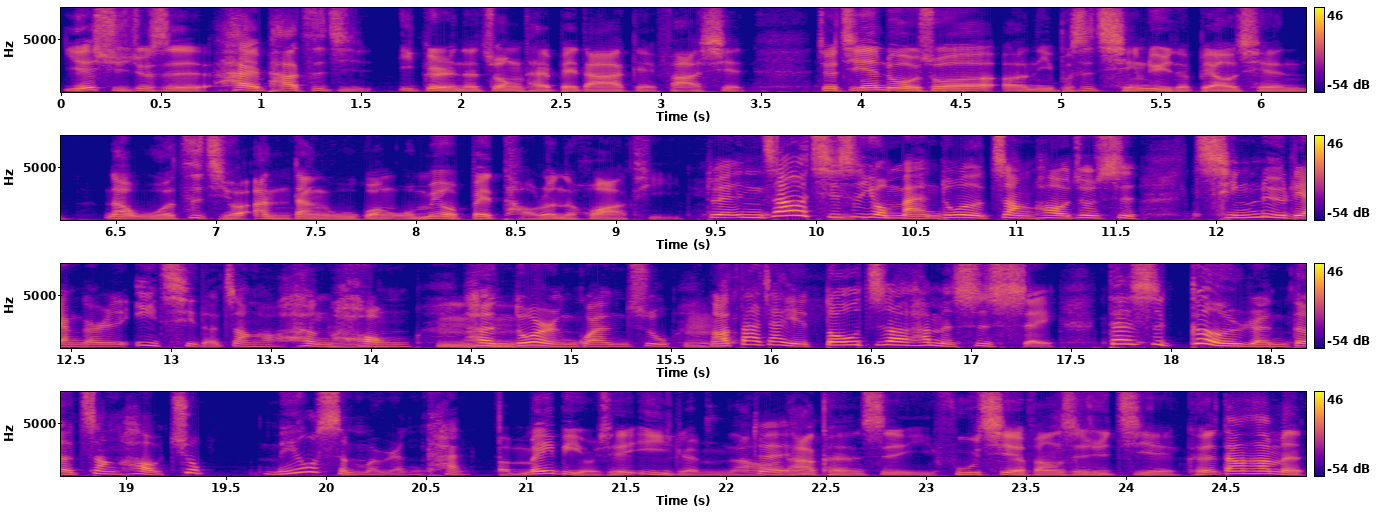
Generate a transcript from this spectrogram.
也许就是害怕自己一个人的状态被大家给发现。就今天如果说呃你不是情侣的标签，那我自己又暗淡无光，我没有被讨论的话题。对，你知道其实有蛮多的账号，就是情侣两个人一起的账号很红，嗯、很多人关注，嗯、然后大家也都知道他们是谁，但是个人的账号就。没有什么人看，呃，maybe 有些艺人，然后他可能是以夫妻的方式去接，可是当他们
